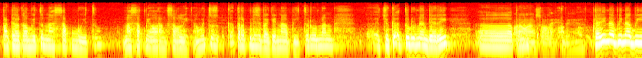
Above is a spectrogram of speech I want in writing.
Padahal kamu itu nasabmu itu nasabnya orang soleh. Kamu itu terpilih sebagai nabi turunan eh, juga turunan dari apa Orang-orang soleh itu ya. dari nabi-nabi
